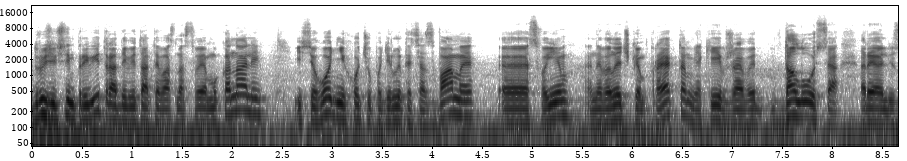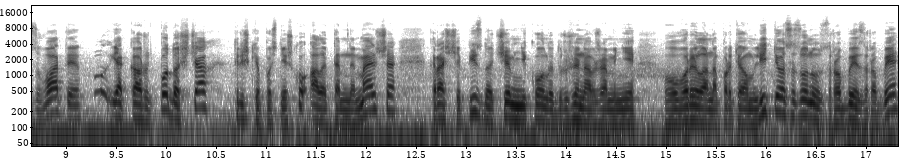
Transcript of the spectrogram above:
Друзі, всім привіт! Радий вітати вас на своєму каналі. І сьогодні хочу поділитися з вами е, своїм невеличким проєктом, який вже вдалося реалізувати. Ну, як кажуть, по дощах, трішки по сніжку, але тим не менше, краще пізно, чим ніколи. Дружина вже мені говорила на протягом літнього сезону: зроби, зроби.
